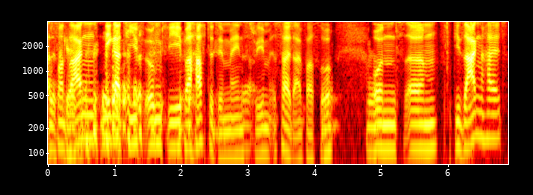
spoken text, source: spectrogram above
muss man sagen, negativ irgendwie behaftet im Mainstream. Ja. Ist halt einfach so. Und ähm, die sagen halt,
